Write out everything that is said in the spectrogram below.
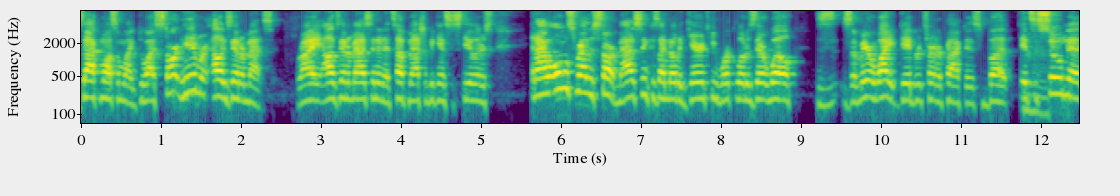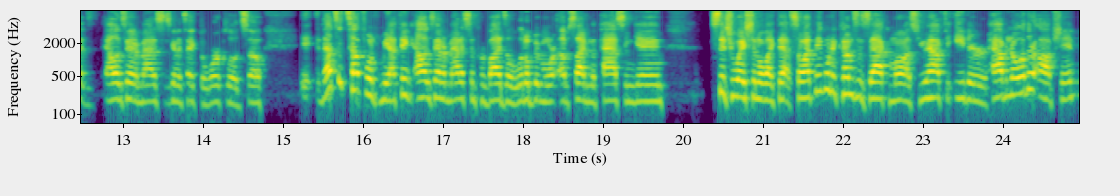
Zack Moss, I'm like, do I start him or Alexander Mattison? Right, Alexander Mattison in a tough matchup against the Steelers, and I almost rather start Mattison because I know the guaranteed workload is there. Well, Zamir White did return to practice, but it's mm-hmm. assumed that Alexander Mattison is going to take the workload. So it, that's a tough one for me. I think Alexander Mattison provides a little bit more upside in the passing game, situational like that. So I think when it comes to Zack Moss, you have to either have no other option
